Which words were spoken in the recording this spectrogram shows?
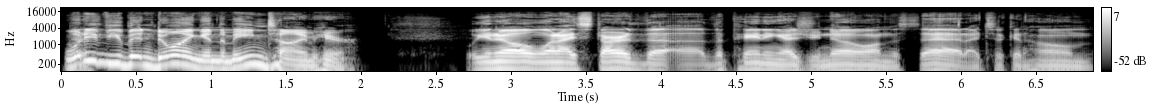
What have you been doing in the meantime here? Well, you know, when I started the uh, the painting, as you know, on the set, I took it home,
